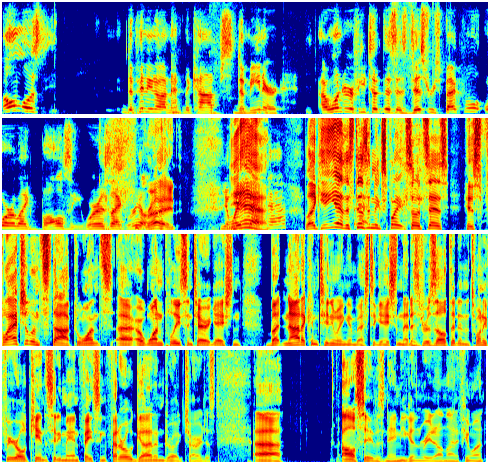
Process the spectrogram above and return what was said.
almost depending on the cop's demeanor i wonder if he took this as disrespectful or like ballsy whereas like really Right. you went yeah. Like, yeah, this doesn't explain. So it says his flatulence stopped once, uh, or one police interrogation, but not a continuing investigation that has resulted in a 24 year old Kansas City man facing federal gun and drug charges. Uh, I'll save his name. You can read it online if you want.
